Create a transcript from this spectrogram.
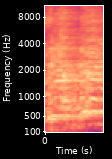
Vermelho.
